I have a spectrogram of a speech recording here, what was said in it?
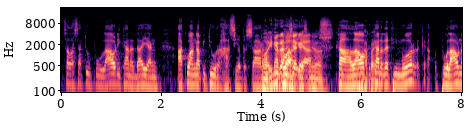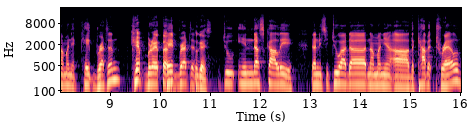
salah satu pulau di Kanada yang aku anggap itu rahasia besar. Oh, ini Kanada. rahasia, guys. Ya. Ya. Kalau Apa ke ya? Kanada Timur, ke- pulau namanya Cape Breton. Cape Breton. Cape Breton. Tuh guys. Itu indah sekali. Dan di situ ada namanya uh, The Cabot Trail.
